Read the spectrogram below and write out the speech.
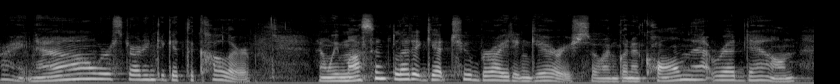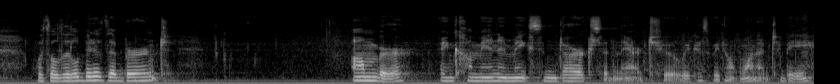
All right, now we're starting to get the color. And we mustn't let it get too bright and garish, so I'm going to calm that red down with a little bit of the burnt umber and come in and make some darks in there too, because we don't want it to be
